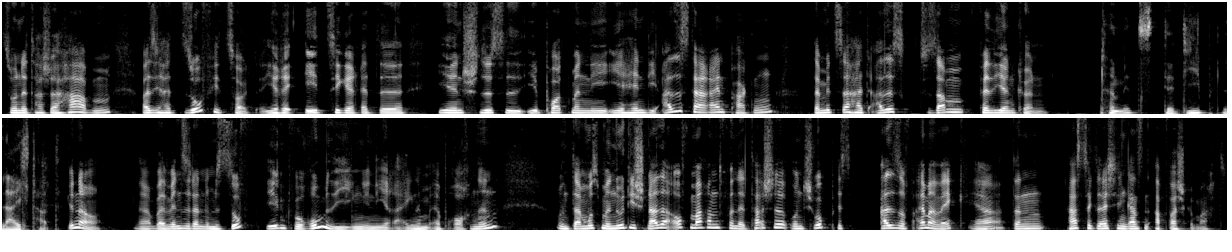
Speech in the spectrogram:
so eine Tasche haben, weil sie halt so viel Zeug, ihre E-Zigarette, ihren Schlüssel, ihr Portemonnaie, ihr Handy, alles da reinpacken, damit sie halt alles zusammen verlieren können. Damit der Dieb leicht hat. Genau. Ja, weil wenn sie dann im Suff irgendwo rumliegen in ihrer eigenen Erbrochenen und dann muss man nur die Schnalle aufmachen von der Tasche und schwupp ist alles auf einmal weg, ja, dann hast du gleich den ganzen Abwasch gemacht.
